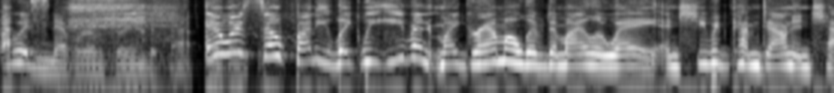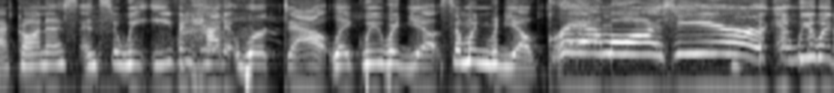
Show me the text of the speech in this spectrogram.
I would never have dreamed of that. It was so funny. Like we even, my grandma lived a mile away and she would come down and check on us. And so we even had it worked out. Like we would yell, someone would yell, grandma's here. And we would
